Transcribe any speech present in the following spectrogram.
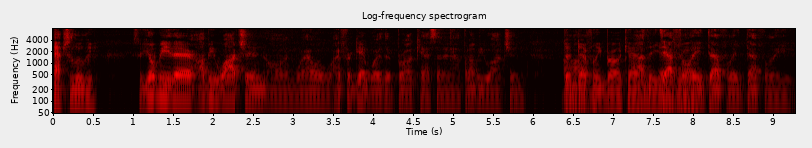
Absolutely. So you'll be there. I'll be watching on well, I forget where they're broadcasting it at, but I'll be watching. They're Um, definitely broadcast. I'm it, definitely, Yasmin. definitely, definitely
